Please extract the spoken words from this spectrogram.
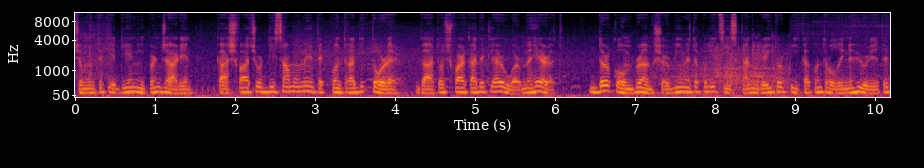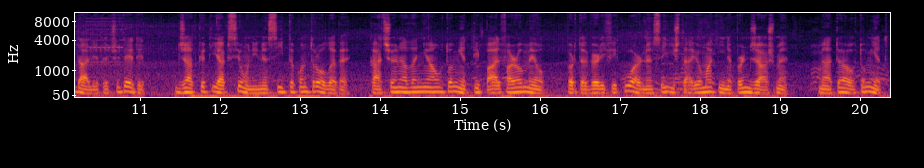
që mund të ketë dijeni për ngjarjen, ka shfaqur disa momente kontradiktore nga ato çfarë ka deklaruar më herët. Ndërkohë mbrëmë shërbimet e policisë kanë ngritur pika kontrolli në hyrjet e daljet e qytetit. Gjatë këtij aksioni në sitë të kontrolleve ka qenë edhe një automjet tip Alfa Romeo për të verifikuar nëse ishte ajo makinë e ngjashme. me atë automjet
